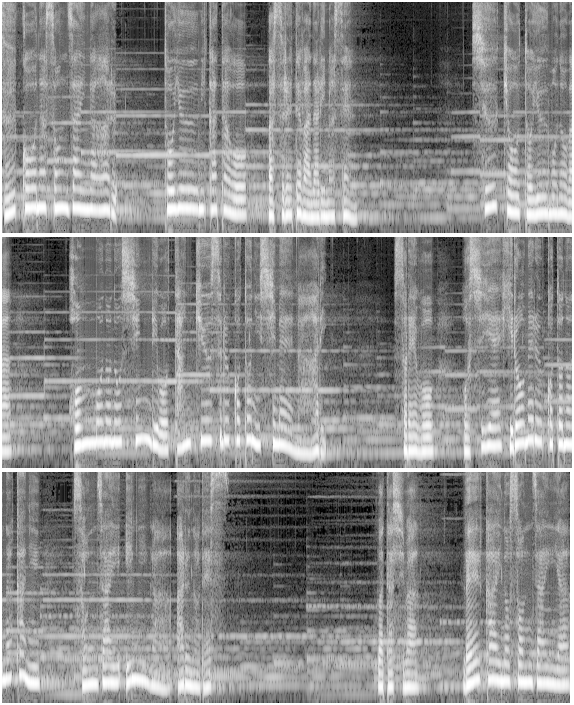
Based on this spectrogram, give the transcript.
崇高な存在があるという見方を忘れてはなりません。宗教というものは本物の真理を探求することに使命がありそれを教え広めることの中に存在意義があるのです。私は霊界の存在や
